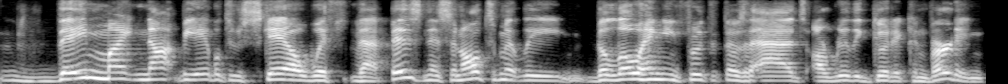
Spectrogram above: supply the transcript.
they might not be able to scale with that business. And ultimately, the low hanging fruit that those ads are really good at converting,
